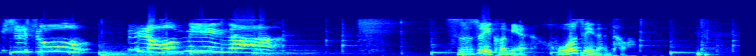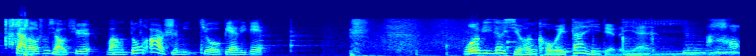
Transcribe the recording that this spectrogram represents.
师叔，饶命啊！死罪可免，活罪难逃。下楼出小区，往东二十米就有便利店。我比较喜欢口味淡一点的烟。好，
